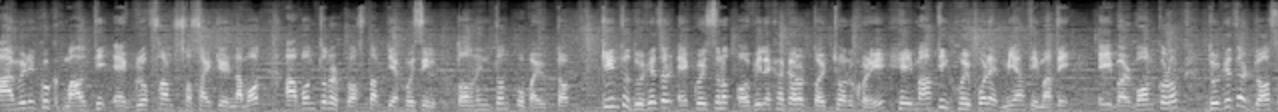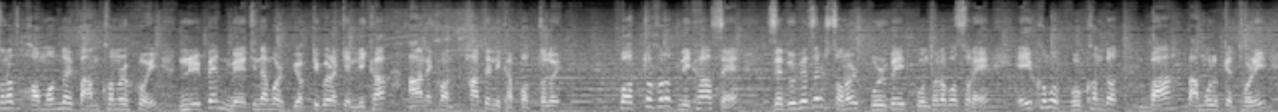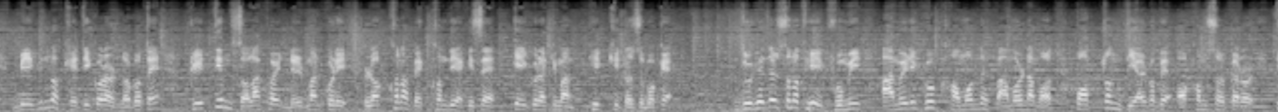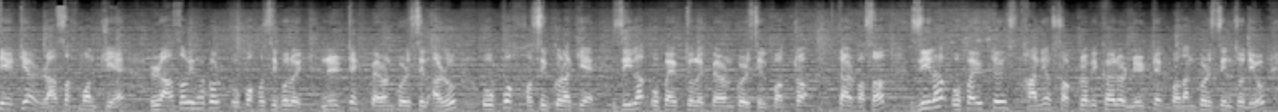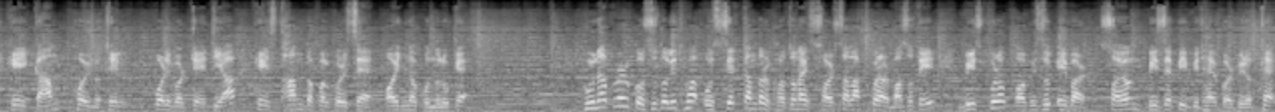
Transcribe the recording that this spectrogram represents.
আমেৰিকুক মাল্টি এগ্ৰ ফাৰ্ম ছচাইটিৰ নামত আবণ্টনৰ প্ৰস্তাৱ দিয়া হৈছিল তদানীন্তন উপায়ুক্তক। কিন্তু দুহেজাৰ একৈশ চনত অভিলেখাগাৰৰ তথ্য অনুসৰি সেই মাটি হৈ পৰে ম্যাদী মাটি। এইবাৰ মন কৰক দুহেজাৰ দহ চনত সমন্বয় পামখনৰ হৈ নৃপেন মেধি নামৰ ব্যক্তিগৰাকীয়ে লিখা আন এখন হাতে লিখা পত্ৰলৈ। পত্ৰখনত লিখা আছে যে দুহেজাৰ চনৰ পূৰ্বেই পোন্ধৰ বছৰে এইসমূহ ভূখণ্ডত বাঁহ, তামোলকে ধৰি বিভিন্ন খেতি কৰাৰ লগতে কৃত্ৰিম জলাশয় নিৰ্মাণ কৰি ৰক্ষণাবেক্ষণ দি আহিছে কেইগৰাকীমান শিক্ষিত যুৱকে। দুহেজাৰ চনত সেই ভূমি আমেৰিকুক সমন্বয় পামৰ নামত পত্ৰন দিয়াৰ বাবে অসম চৰকাৰৰ তেতিয়াৰ ৰাজহ মন্ত্ৰীয়ে ৰাজহ বিভাগৰ উপ নিৰ্দেশ প্ৰেৰণ কৰিছিল আৰু উপ সচিবগৰাকীয়ে জিলা উপায়ুক্তলৈ প্ৰেৰণ কৰিছিল পত্ৰ। তাৰ পাছত জিলা উপায়ুক্তই স্থানীয় চক্ৰ বিষয়ালৈ নিৰ্দেশ প্ৰদান কৰিছিল যদিও সেই কাম হৈ নুঠিল। পৰিৱৰ্তে এতিয়া সেই স্থান দখল কৰিছে অন্য কোনো লোকে। সোণাপুৰৰ কচুতলিত হোৱা উচ্ছেদ কাণ্ডৰ ঘটনাই চৰ্চা লাভ কৰাৰ মাজতেই বিস্ফোৰক অভিযোগ এইবাৰ স্বয়ং বিজেপি বিধায়কৰ বিৰুদ্ধে।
